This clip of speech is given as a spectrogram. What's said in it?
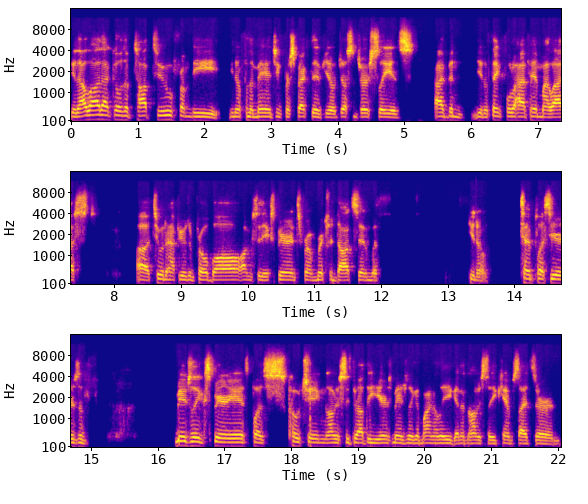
you know, a lot of that goes up top too from the you know from the managing perspective. You know, Justin Jirschele is. I've been you know thankful to have him my last uh, two and a half years in pro ball. Obviously, the experience from Richard Dotson with, you know, 10 plus years of major league experience plus coaching, obviously, throughout the years, major league and minor league. And then obviously Cam Seitzer. And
